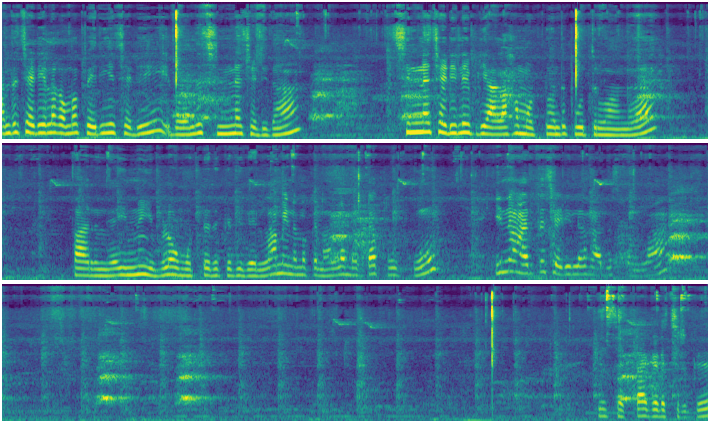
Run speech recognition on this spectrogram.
அந்த செடியெல்லாம் ரொம்ப பெரிய செடி. இது வந்து சின்ன செடி தான் சின்ன செடியில் இப்படி அழகாக மொட்டு வந்து பூத்துருவாங்க. பாருங்க இன்னும் இவ்வளோ முட்டை இருக்குது. இது எல்லாமே நமக்கு நல்ல முட்டை பூக்கும். இன்னும் அடுத்த செடியில் ஹார்வெஸ்ட் பண்ணலாம். இது செட்டாக கிடச்சிருக்கு.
